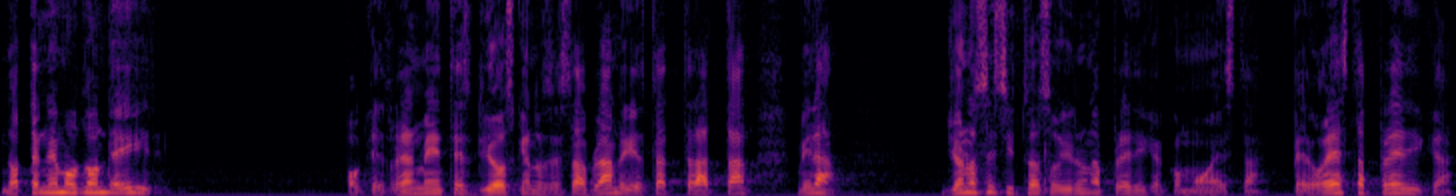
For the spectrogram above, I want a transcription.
No tenemos dónde ir. Porque realmente es Dios quien nos está hablando y está tratando. Mira, yo no sé si tú has oído una prédica como esta, pero esta prédica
